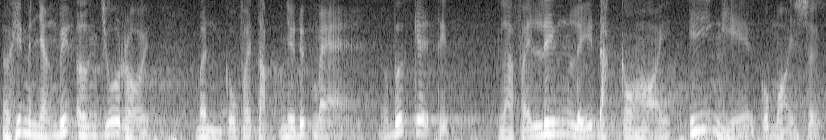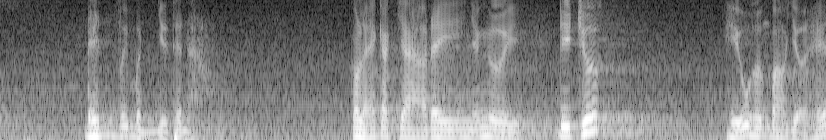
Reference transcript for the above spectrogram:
Và khi mình nhận biết ơn Chúa rồi, mình cũng phải tập như Đức Mẹ. Bước kế tiếp là phải liên lỉ đặt câu hỏi ý nghĩa của mọi sự đến với mình như thế nào. Có lẽ các cha ở đây những người đi trước hiểu hơn bao giờ hết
